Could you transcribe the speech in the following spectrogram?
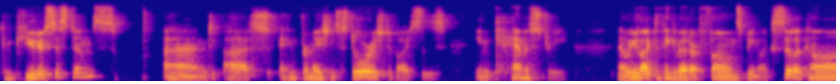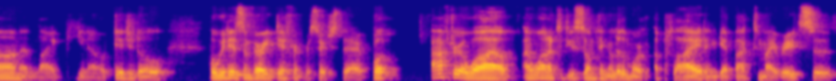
computer systems and uh, information storage devices in chemistry. Now we like to think about our phones being like silicon and like you know digital, but we did some very different research there. But after a while, I wanted to do something a little more applied and get back to my roots of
